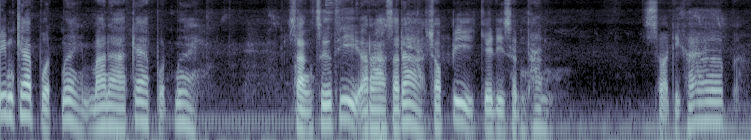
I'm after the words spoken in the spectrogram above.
ริมแก้ปวดเมื่อย มานาแก้ปวดเมื่อย สั่งซื้อที่ราซาด้าช้อปปี้เจดีสันทันสวัสดีครับ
